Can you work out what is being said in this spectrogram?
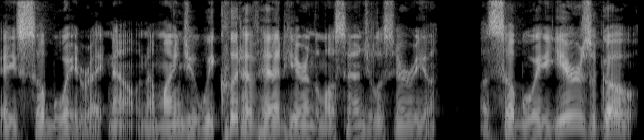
a subway right now. Now, mind you, we could have had here in the Los Angeles area a subway years ago,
